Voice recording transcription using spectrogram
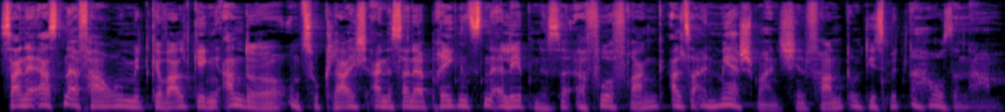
Seine ersten Erfahrungen mit Gewalt gegen andere und zugleich eines seiner prägendsten Erlebnisse erfuhr Frank, als er ein Meerschweinchen fand und dies mit nach Hause nahm.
